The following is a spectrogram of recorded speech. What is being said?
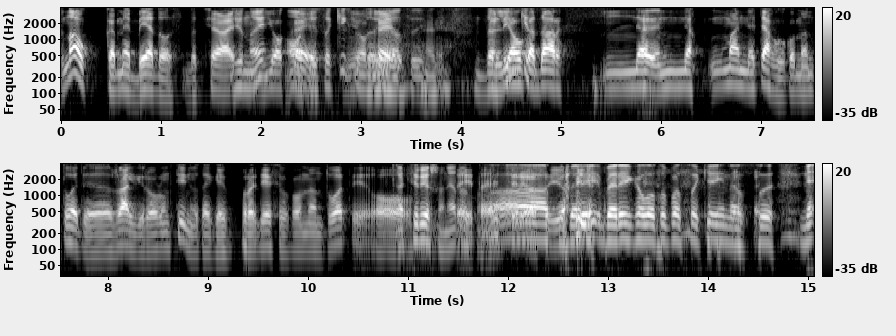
žinau, kame bėdos, bet čia aišku, Žinai, juokais, o tai sakyk, juokais. tai- kad dar ne, ne, man neteko komentuoti Žalgirio rungtynių, tai kai pradėsiu komentuoti, o... Atsirišo, ne, Tai, tai A, atsirišo, tai jo. be, be reikalo tu pasakėjai, nes ne,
